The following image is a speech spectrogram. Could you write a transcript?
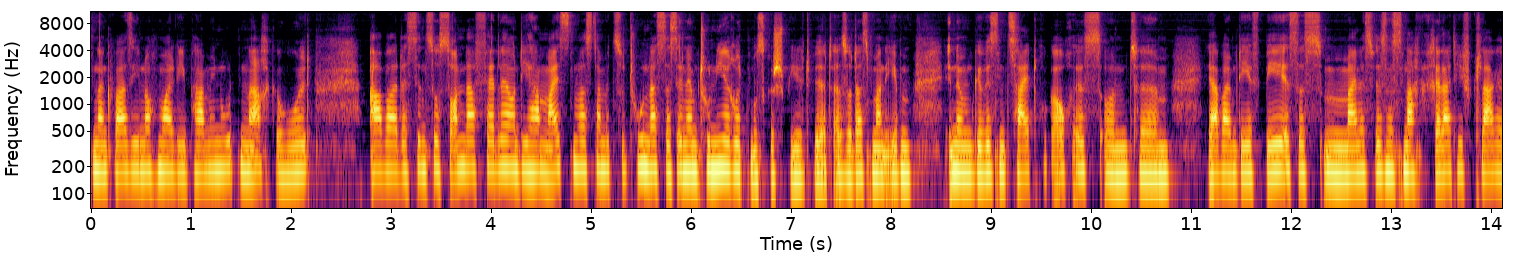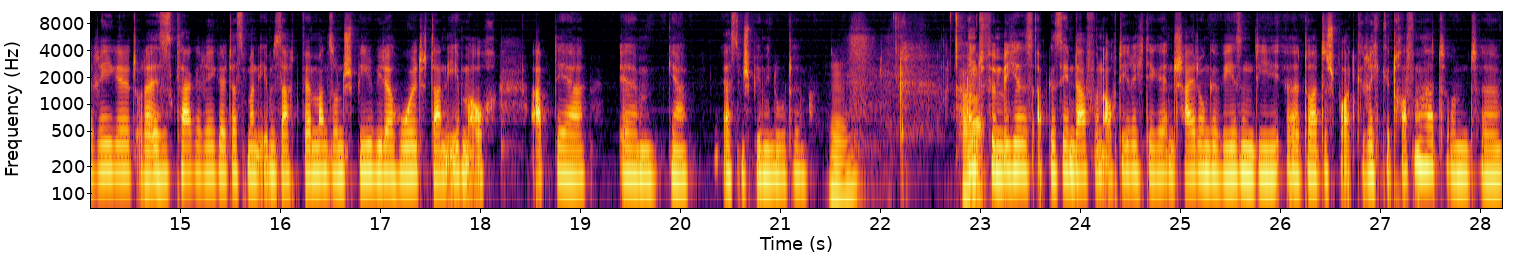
dann quasi nochmal die paar Minuten nachgeholt. Aber das sind so Sonderfälle und die haben meistens was damit zu tun, dass das in einem Turnierrhythmus gespielt wird. Also dass man eben in einem gewissen Zeitdruck auch ist. Und ähm, ja, beim DFB ist es meines Wissens nach relativ klar geregelt oder ist es klar geregelt, dass man eben sagt, wenn man so ein Spiel wiederholt, dann eben auch ab der ähm, ja, ersten Spielminute. Mhm. Und für mich ist es abgesehen davon auch die richtige Entscheidung gewesen, die äh, dort das Sportgericht getroffen hat. Und äh,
